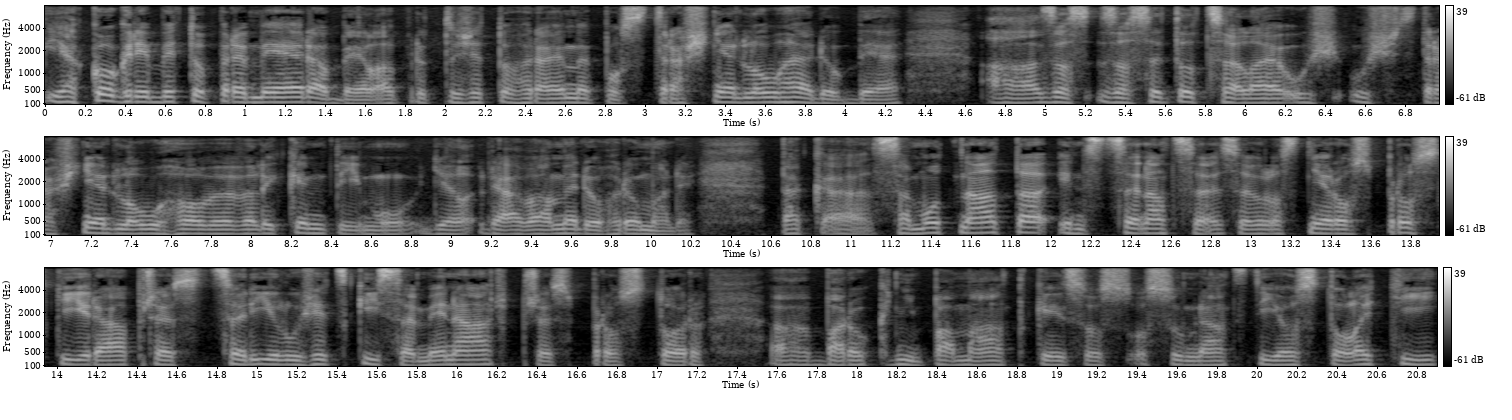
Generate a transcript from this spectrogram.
jako kdyby to premiéra byla, protože to hrajeme po strašně dlouhé době a zase to celé už, už strašně dlouho ve velikém týmu děl, dáváme dohromady. Tak samotná ta inscenace se vlastně rozprostírá přes celý lužický seminář, přes prostor barokní památky z 18. století,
